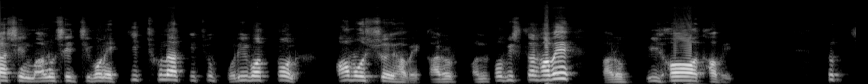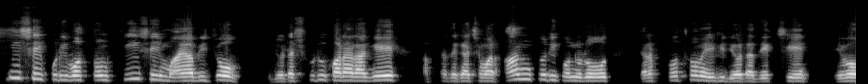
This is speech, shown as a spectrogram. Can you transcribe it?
রাশির মানুষের জীবনে কিছু না কিছু পরিবর্তন অবশ্যই হবে। কারোর অল্প বিস্তর হবে, কারও বৃহৎ হবে। তো কি সেই পরিবর্তন, কি সেই মায়াবী যোগ? ভিডিওটা শুরু করার আগে আপনাদের কাছে আমার আন্তরিক অনুরোধ, যারা প্রথম এই ভিডিওটা দেখছেন এবং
